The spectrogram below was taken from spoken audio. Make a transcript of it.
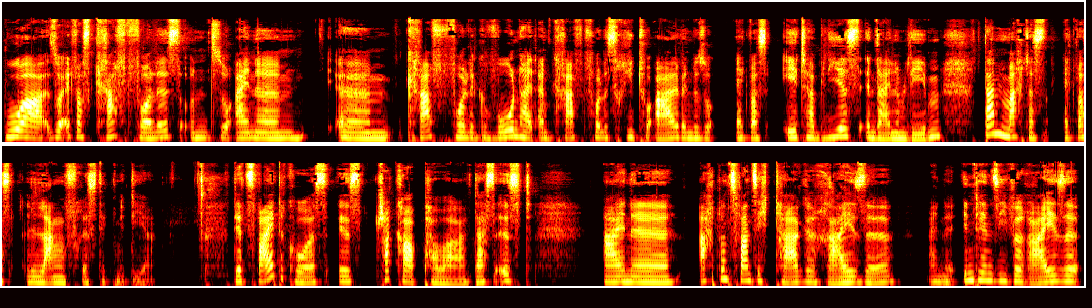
boah, so etwas Kraftvolles und so eine ähm, kraftvolle Gewohnheit, ein kraftvolles Ritual, wenn du so etwas etablierst in deinem Leben, dann macht das etwas langfristig mit dir. Der zweite Kurs ist Chakra Power. Das ist eine 28 Tage Reise eine intensive Reise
